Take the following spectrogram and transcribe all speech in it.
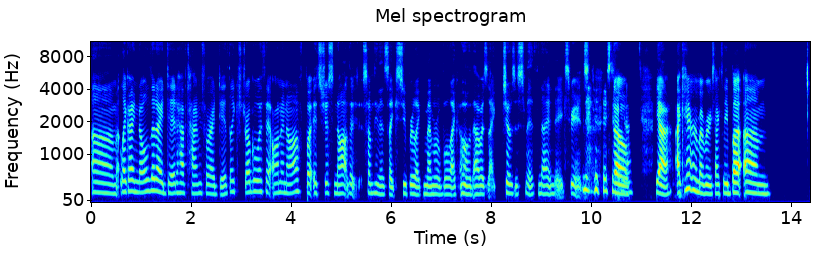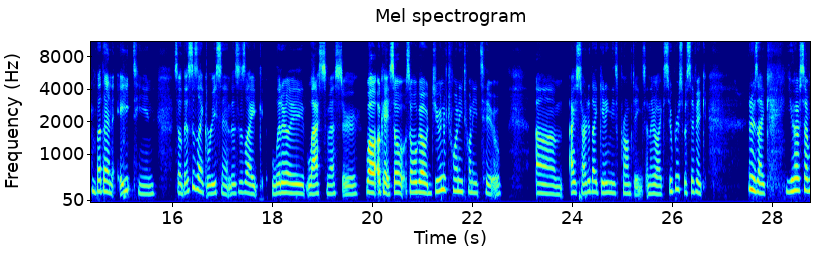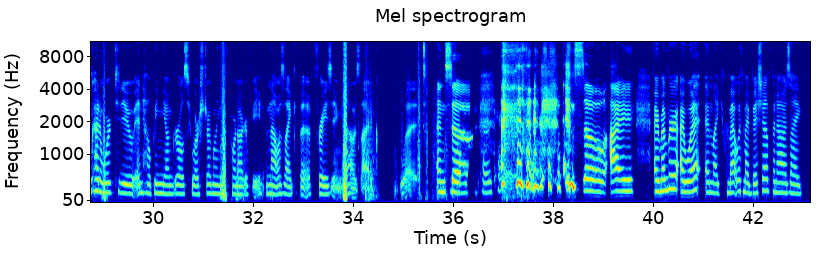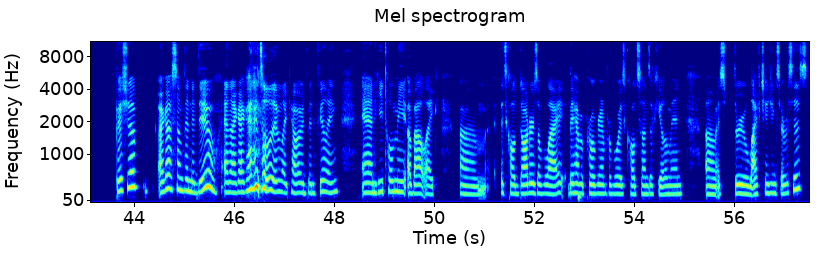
um like i know that i did have times where i did like struggle with it on and off but it's just not that something that's like super like memorable like oh that was like joseph smith night and day experience so yeah. yeah i can't remember exactly but um but then 18 so this is like recent this is like literally last semester well okay so so we'll go june of 2022 um i started like getting these promptings and they're like super specific and it was like you have some kind of work to do in helping young girls who are struggling with pornography. And that was like the phrasing. And i was like what? And so okay. and so i i remember i went and like met with my bishop and i was like bishop i got something to do. And like i kind of told him like how i'd been feeling. And he told me about like um it's called daughters of light. They have a program for boys called sons of helaman um, it's through Life Changing Services.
